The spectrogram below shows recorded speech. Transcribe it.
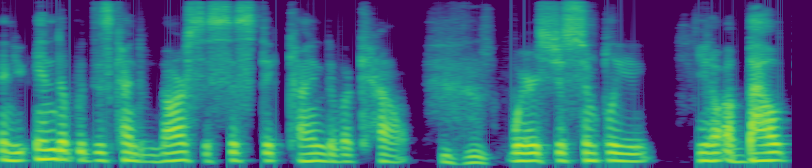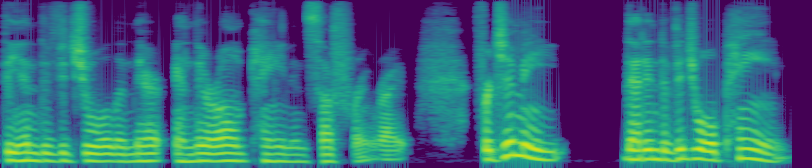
and you end up with this kind of narcissistic kind of account mm-hmm. where it's just simply you know about the individual and their and their own pain and suffering right for jimmy that individual pain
